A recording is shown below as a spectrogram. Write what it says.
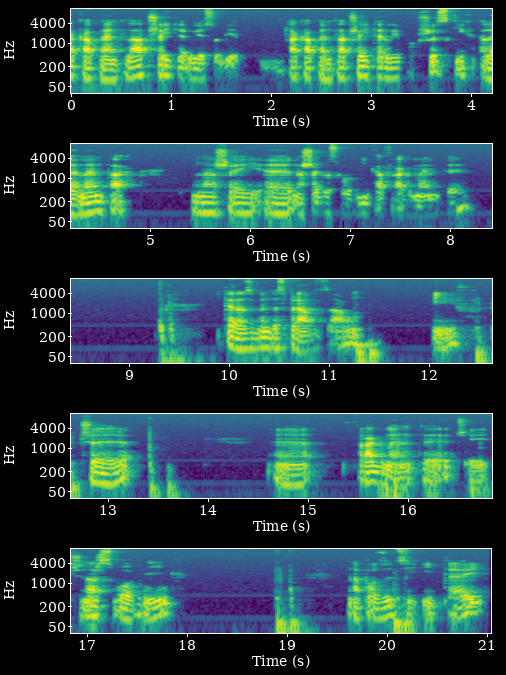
taka pętla przeiteruje sobie, taka pętla przeiteruje po wszystkich elementach naszej, e, naszego słownika fragmenty. I teraz będę sprawdzał, if, czy e, fragmenty, czyli czy nasz słownik na pozycji i tej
